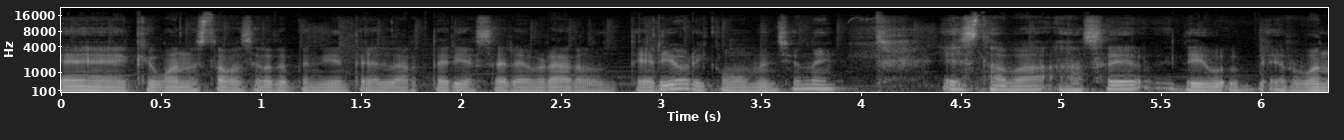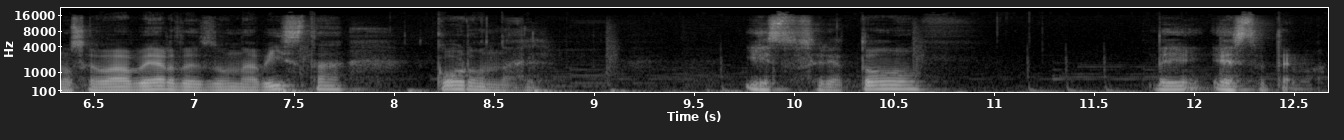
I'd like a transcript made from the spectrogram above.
eh, que bueno, esta va a ser dependiente de la arteria cerebral anterior y como mencioné, esta va a ser, eh, bueno, se va a ver desde una vista coronal. Y esto sería todo de este tema.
